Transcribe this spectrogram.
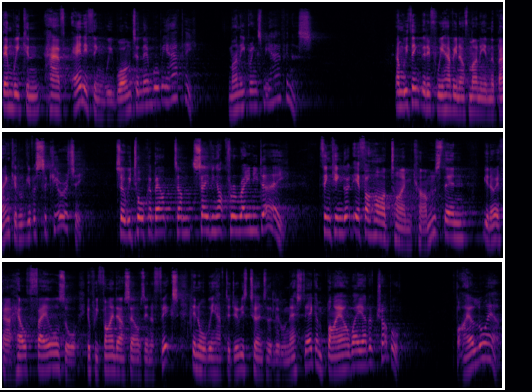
then we can have anything we want and then we'll be happy. Money brings me happiness. And we think that if we have enough money in the bank, it'll give us security. So we talk about um, saving up for a rainy day, thinking that if a hard time comes, then you know, if our health fails or if we find ourselves in a fix, then all we have to do is turn to the little nest egg and buy our way out of trouble. Buy a lawyer.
